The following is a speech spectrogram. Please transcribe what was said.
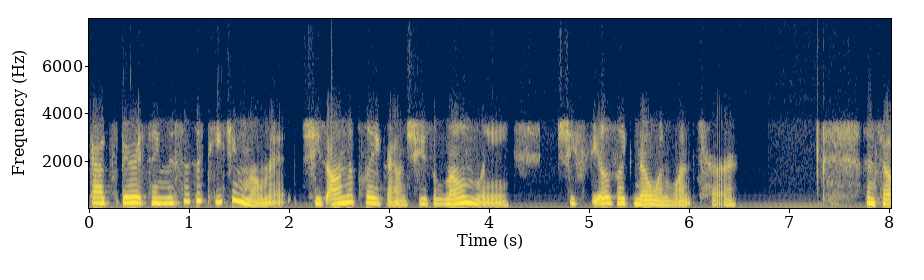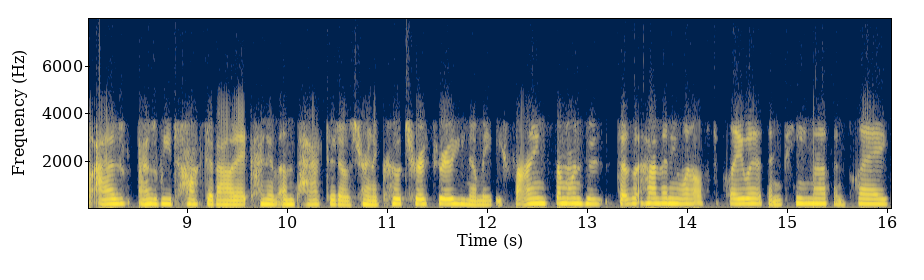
God's Spirit saying, This is a teaching moment. She's on the playground. She's lonely. She feels like no one wants her. And so as as we talked about it, kind of unpacked it, I was trying to coach her through, you know, maybe find someone who doesn't have anyone else to play with and team up and play.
